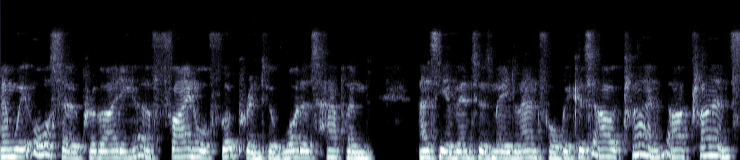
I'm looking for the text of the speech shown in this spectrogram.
And we're also providing a final footprint of what has happened as the event has made landfall, because our client, our clients,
